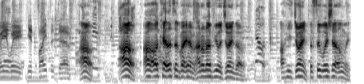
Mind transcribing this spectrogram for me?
Wait, wait. Invite the dev. Oh. Oh, oh, okay, let's invite him. I don't know if he would join though. Oh, he joined. Let's do wish only.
